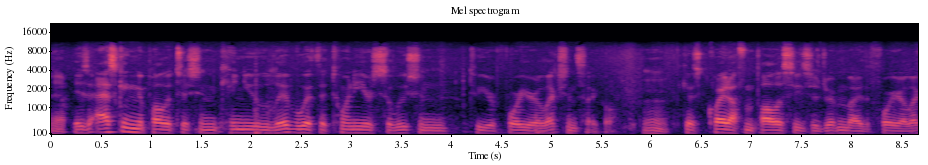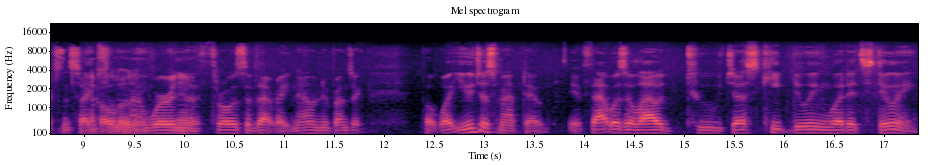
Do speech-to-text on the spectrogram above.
yeah. is asking the politician, can you live with a 20 year solution to your four year election cycle? Mm. Because quite often policies are driven by the four year election cycle. Absolutely. we're in yeah. the throes of that right now in New Brunswick. But what you just mapped out, if that was allowed to just keep doing what it's doing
